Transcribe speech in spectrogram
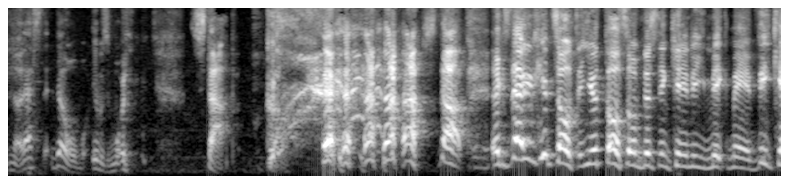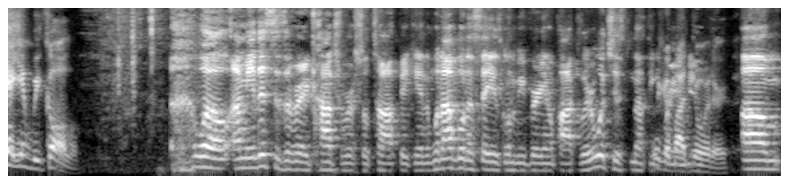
no, that's no. It was more. Stop. Stop. Executive consultant. Your thoughts on Vincent Kennedy McMahon, VKM? We call him. Well, I mean, this is a very controversial topic, and what I'm going to say is going to be very unpopular, which is nothing. Look at my new. daughter. Um,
